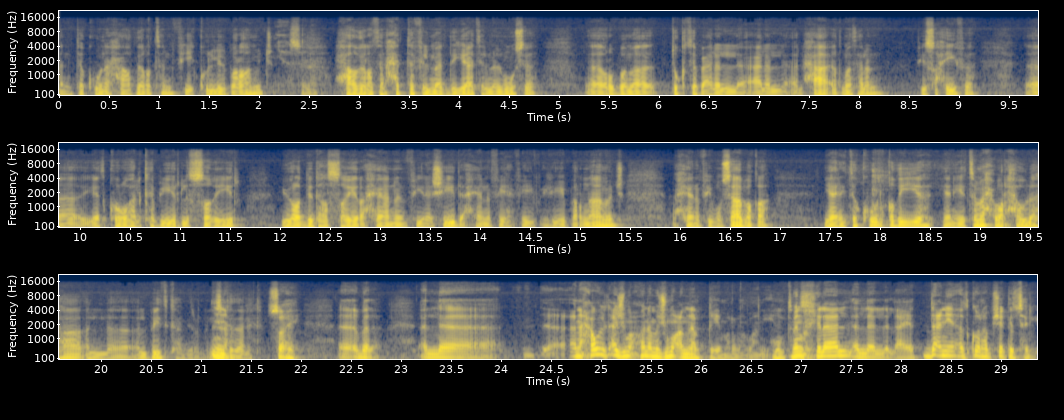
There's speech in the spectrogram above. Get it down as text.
أن تكون حاضرة في كل البرامج يا سلام. حاضرة حتى في الماديات الملموسة. آه، ربما تكتب على على ال- الحائط مثلا في صحيفة. يذكرها الكبير للصغير يرددها الصغير أحيانا في نشيد أحيانا في في في برنامج أحيانا في مسابقة. يعني تكون قضية يعني يتمحور حولها ال- البيت كاملا أليس نعم. كذلك؟ صحيح. آه بلى. أنا حاولت أجمع هنا مجموعة من القيم الرمضانية. ممتاز. من خلال ال- ال- الآيات. دعني أذكرها بشكل سريع.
